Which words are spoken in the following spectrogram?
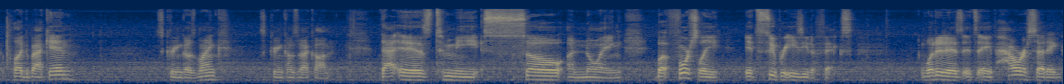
I plug it back in, screen goes blank, screen comes back on. That is, to me, so annoying. But fortunately, it's super easy to fix. What it is, it's a power setting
